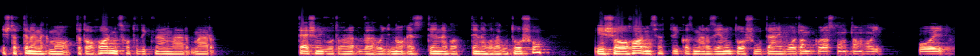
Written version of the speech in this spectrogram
és tehát tényleg nekem a, tehát a 36-nál már, már teljesen úgy voltam vele, hogy na ez tényleg a, tényleg a legutolsó, és a 37 az már az ilyen utolsó utáni volt, amikor azt mondtam, hogy, hogy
